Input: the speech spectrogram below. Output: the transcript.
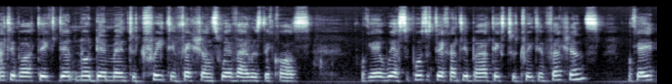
Antibiotics, they know they're meant to treat infections where virus they cause. Okay, we are supposed to take antibiotics to treat infections. Okay,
